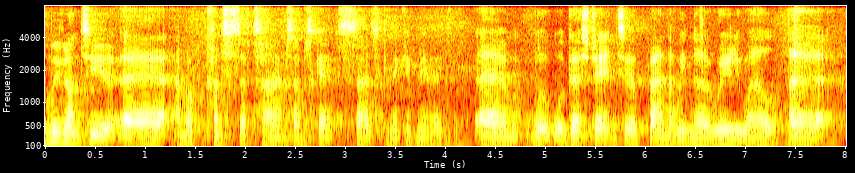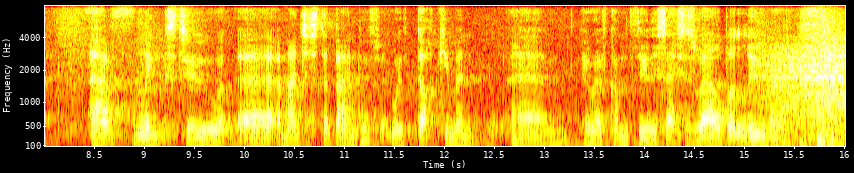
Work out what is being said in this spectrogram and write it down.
moving on to, uh, I'm conscious of time, so I'm scared Sarge's going to give me the. Um, we'll, we'll go straight into a band that we know really well. Uh, have links to uh, a Manchester band with, with Document, um, who have come through the sesh as well, but LUMER.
